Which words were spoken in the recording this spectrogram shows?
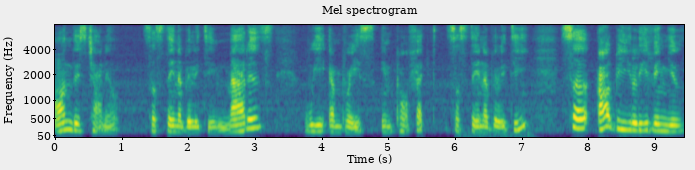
on this channel, sustainability matters, we embrace imperfect sustainability. So I'll be leaving you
